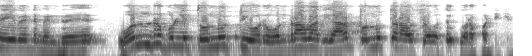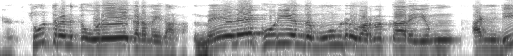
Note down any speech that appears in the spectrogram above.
செய்ய வேண்டும் என்று ஒன்று புள்ளி தொண்ணூத்தி ஒரு ஒன்றாவது அதிகாரம் தொண்ணூத்தோராவது ஸ்லோகத்தில் கூறப்பட்டிருக்கின்றது. சூத்திரனுக்கு ஒரே கடமைதான். மேலே கூறிய அந்த மூன்று வர்ணத்தாரையும் அண்டி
